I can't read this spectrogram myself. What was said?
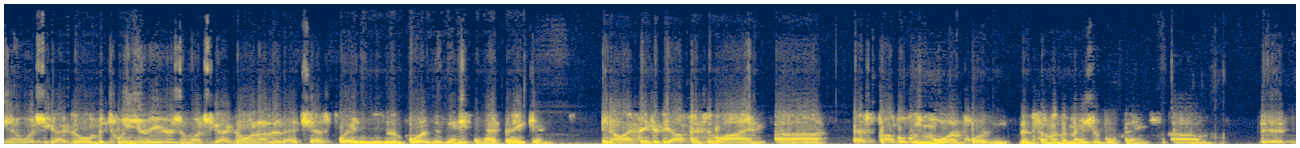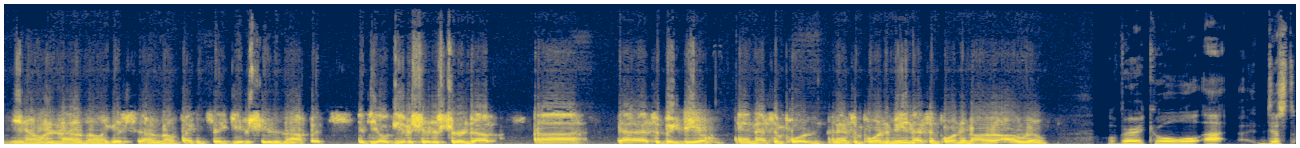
you know, what you got going between your ears and what you got going under that chest plate is as important as anything, I think. And, you know, I think at the offensive line, uh, that's probably more important than some of the measurable things. Um, it, you know, and I don't know, I guess, I don't know if I can say give a shit or not, but if the old give a shit is turned up, uh, yeah, that's a big deal, and that's important, and that's important to me, and that's important in our, our room. Well, very cool. Well, uh, just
